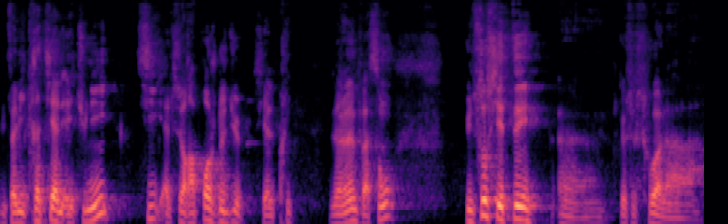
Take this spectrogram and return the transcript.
une famille chrétienne est unie si elle se rapproche de Dieu, si elle prie. De la même façon, une société, euh, que ce soit la,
